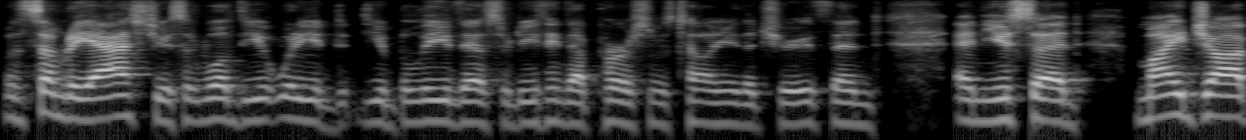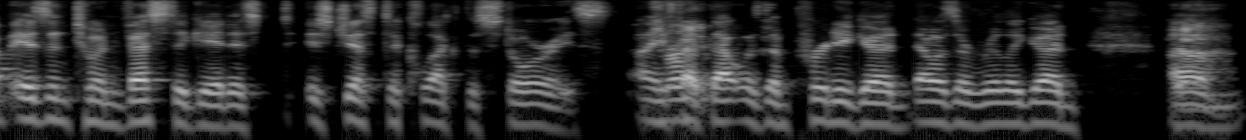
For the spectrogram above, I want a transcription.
when somebody asked you said well do you what do you do you believe this or do you think that person was telling you the truth? And and you said my job isn't to investigate it's, it's just to collect the stories. I thought that was a pretty good that was a really good um,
